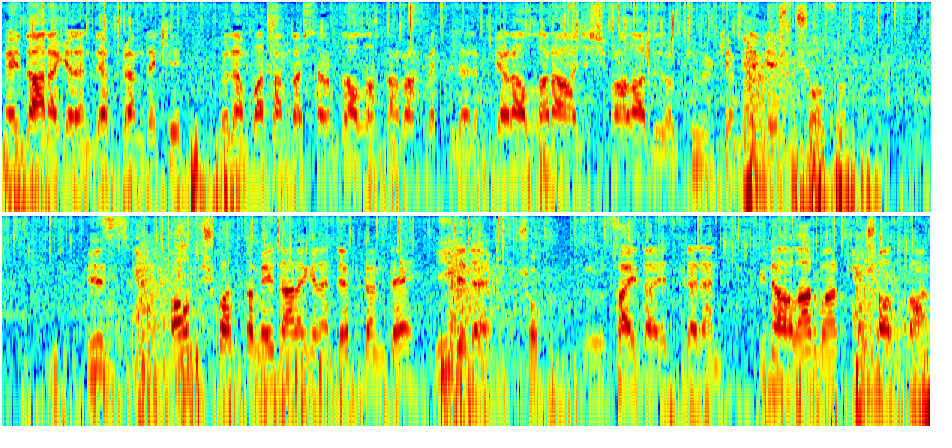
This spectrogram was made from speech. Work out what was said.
meydana gelen depremdeki ölen vatandaşlarımıza Allah'tan rahmet dilerim. Yaralılara acil şifalar diliyorum. Tüm ülkemize geçmiş olsun. Biz 6 Şubat'ta meydana gelen depremde Niğde'de çok e, sayıda etkilenen binalar var, boşaltılan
